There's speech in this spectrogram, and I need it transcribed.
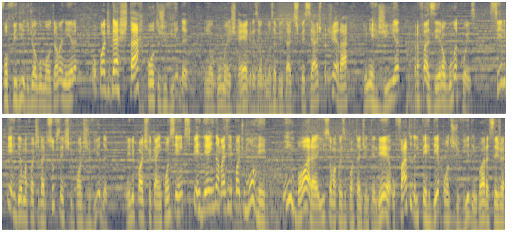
for ferido de alguma outra maneira, ou pode gastar pontos de vida em algumas regras, em algumas habilidades especiais para gerar energia para fazer alguma coisa. Se ele perder uma quantidade suficiente de pontos de vida, ele pode ficar inconsciente, se perder ainda mais, ele pode morrer. E embora, isso é uma coisa importante de entender, o fato dele perder pontos de vida, embora seja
